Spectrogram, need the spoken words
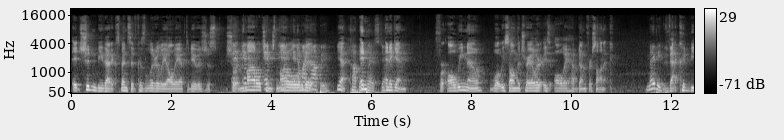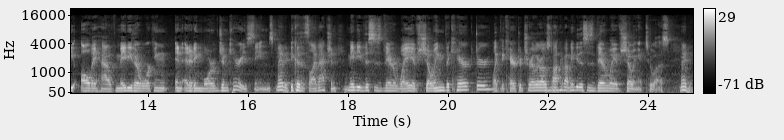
it shouldn't be that expensive because literally all they have to do is just shorten And- the model, and- change the model and a it little might bit. not be. Yeah, Copy and and paste, yeah. and again, for all we know, what we saw in the trailer is all they have done for Sonic. Maybe. That could be all they have. Maybe they're working and editing more of Jim Carrey's scenes. Maybe. because it's live action. Maybe this is their way of showing the character, like the character trailer I was talking about. Maybe this is their way of showing it to us. Maybe.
